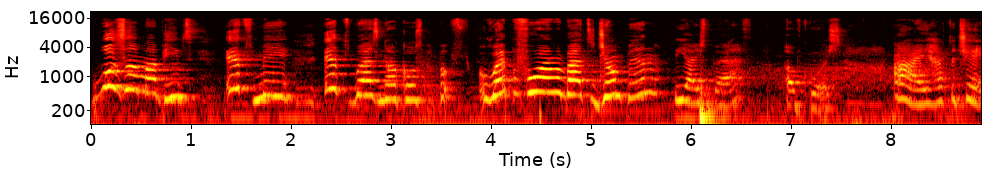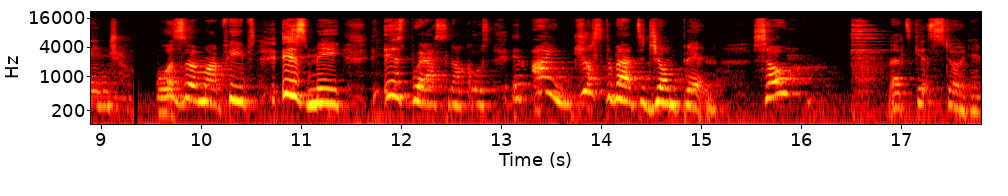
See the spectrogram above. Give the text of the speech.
What's up, my peeps? It's me. It's Brass Knuckles. But f- right before I'm about to jump in the ice bath, of course, I have to change. What's up, my peeps? It's me. It's Brass Knuckles, and I am just about to jump in. So, let's get started.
